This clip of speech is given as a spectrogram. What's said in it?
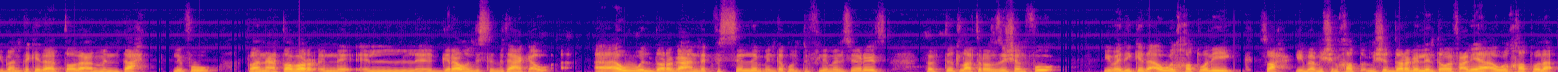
يبقى انت كده طالع من تحت لفوق. فهنعتبر إن ال ground state بتاعك أو أول درجة عندك في السلم أنت كنت في ليمن series فبتطلع transition فوق يبقى دي كده أول خطوة ليك صح؟ يبقى مش الخط مش الدرجة اللي أنت واقف عليها أول خطوة لأ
